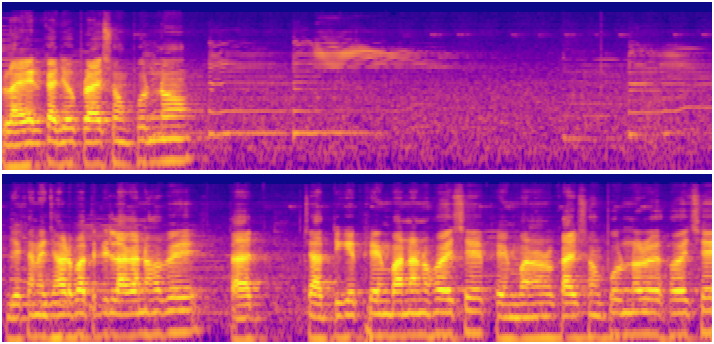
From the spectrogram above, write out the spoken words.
প্লাইয়ের কাজও প্রায় সম্পূর্ণ। যেখানে ঝাড়বাতিটি লাগানো হবে, তার চারদিকে ফ্রেম বানানো হয়েছে। ফ্রেম বানানোর কাজ সম্পূর্ণ হয়েছে।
